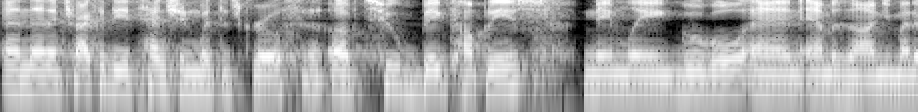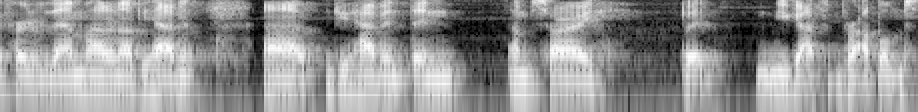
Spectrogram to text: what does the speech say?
and then attracted the attention with its growth of two big companies, namely Google and Amazon. You might have heard of them. I don't know if you haven't. Uh, if you haven't, then I'm sorry, but you got some problems.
